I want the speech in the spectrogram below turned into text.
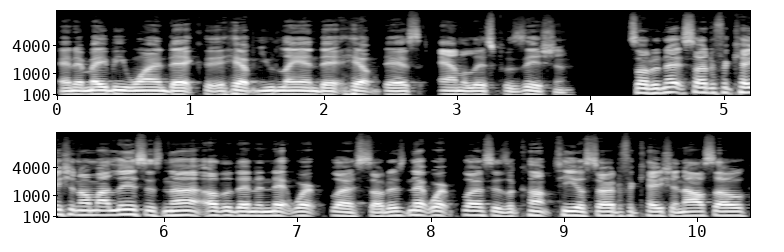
and it may be one that could help you land that help desk analyst position. So the next certification on my list is none other than the Network Plus. So this Network Plus is a CompTIA certification. Also,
